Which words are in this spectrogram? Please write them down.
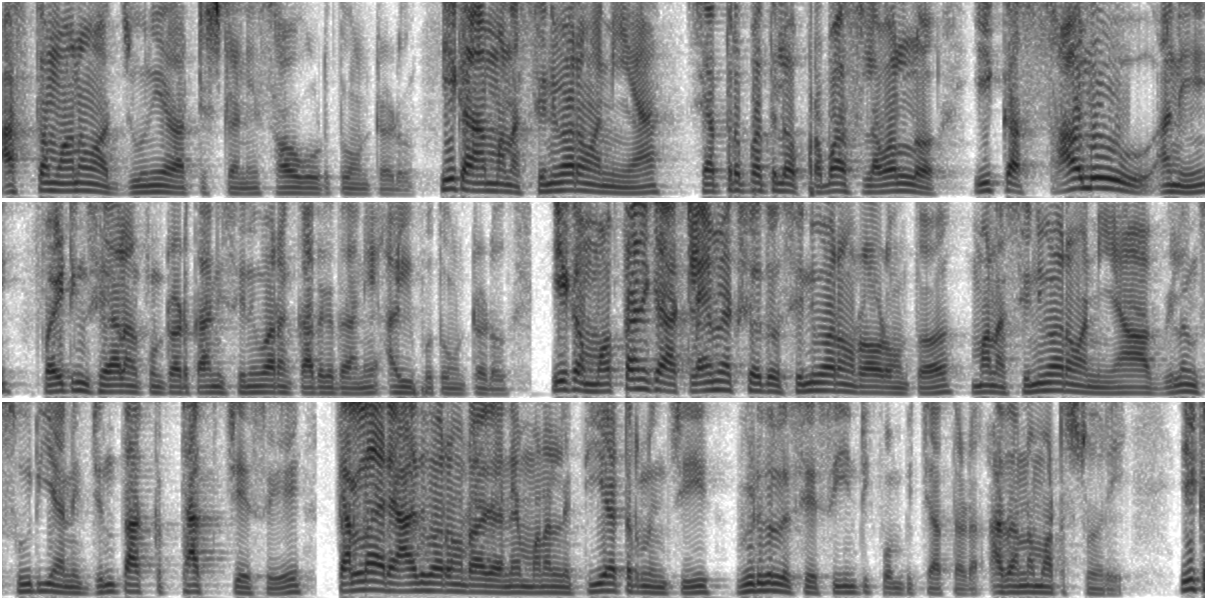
అస్తమానం ఆ జూనియర్ ఆర్టిస్టులని సాగుడుతూ ఉంటాడు. ఇక మన శనివారం అనియ ఛత్రపతిలో ప్రభాస్ లెవెల్లో ఇక సాలు అని ఫైటింగ్ చేయాలనుకుంటాడు కానీ శనివారం కాదు కదా అని అయిపోతూ ఉంటాడు. ఇక మొత్తానికి ఆ క్లైమాక్స్ ఏదో శనివారం రావడంతో మన శనివారం అనియ ఆ విలన్ సూర్యాన్ని జింతాక్ తాక్ చేసి తెల్లారి ఆదివారం రాగానే మనల్ని థియేటర్ నుంచి విడుదల చేసి ఇంటికి పంపించేస్తాడు. అదన్నమాట స్టోరీ. ఇక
